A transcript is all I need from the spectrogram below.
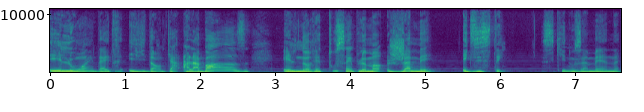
est loin d'être évidente, car à la base, elle n'aurait tout simplement jamais existé. Ce qui nous amène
